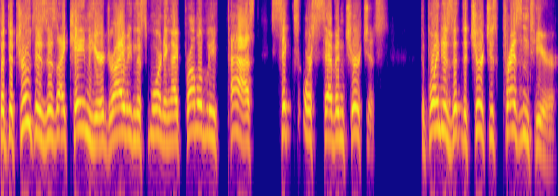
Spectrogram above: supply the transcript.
But the truth is, as I came here driving this morning, I probably passed six or seven churches. The point is that the church is present here.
